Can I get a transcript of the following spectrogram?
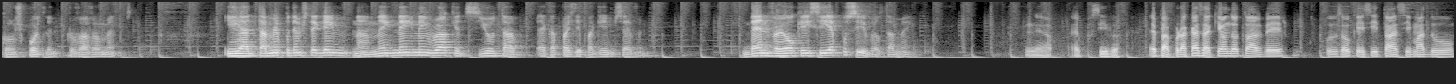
com os Portland, provavelmente. E ah, também podemos ter Game. Não, nem, nem, nem Rockets Utah é capaz de ir para Game 7. Denver OKC é possível também. Não, é possível. Epá, por acaso aqui onde eu estou a ver, os OKC estão acima do.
